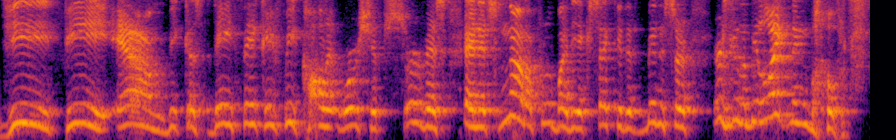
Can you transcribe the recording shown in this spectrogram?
GPM, because they think if we call it worship service and it's not approved by the executive minister, there's going to be lightning bolts.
